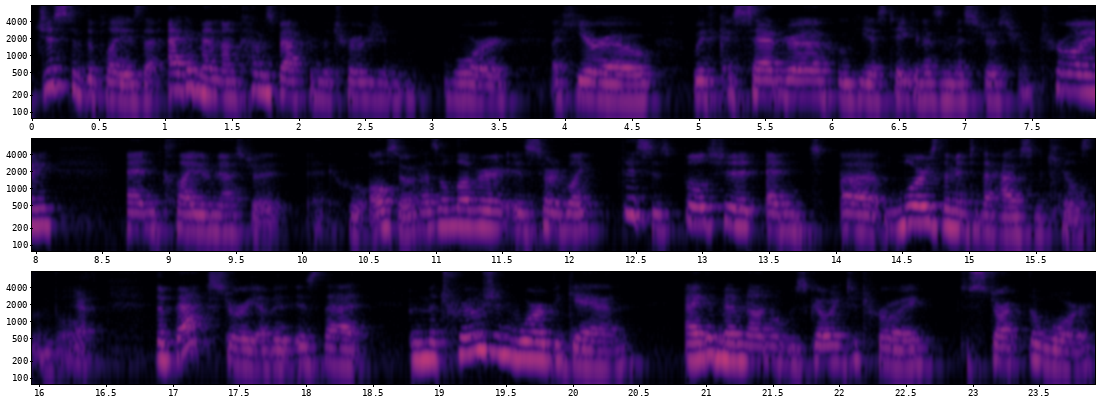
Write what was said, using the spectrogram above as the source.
gist of the play is that Agamemnon comes back from the Trojan War, a hero with Cassandra, who he has taken as a mistress from Troy, and Clytemnestra, who also has a lover, is sort of like this is bullshit and uh, lures them into the house and kills them both. Yeah. The backstory of it is that when the Trojan War began, Agamemnon was going to Troy to start the war.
